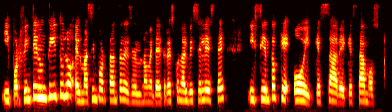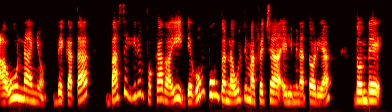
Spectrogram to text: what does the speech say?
Y por fin tiene un título, el más importante desde el 93 con albiceleste, y siento que hoy, que sabe que estamos a un año de Qatar, va a seguir enfocado ahí. Llegó un punto en la última fecha eliminatoria donde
